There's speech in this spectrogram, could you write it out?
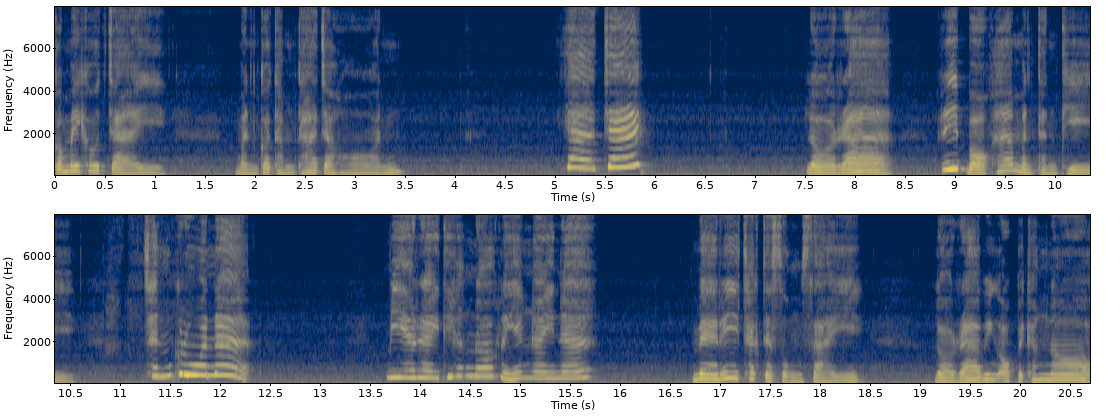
ก็ไม่เข้าใจ มันก็ทำท่าจะหอน อย่าแจ็คลอร่ารีบบอกห้ามมันทันที ฉันกลัวน่ะ มีอะไรที่ข้างนอกหรือยังไงนะ แมรี่ชักจะสงสัย ลอร่าวิ่งออกไปข้างนอก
